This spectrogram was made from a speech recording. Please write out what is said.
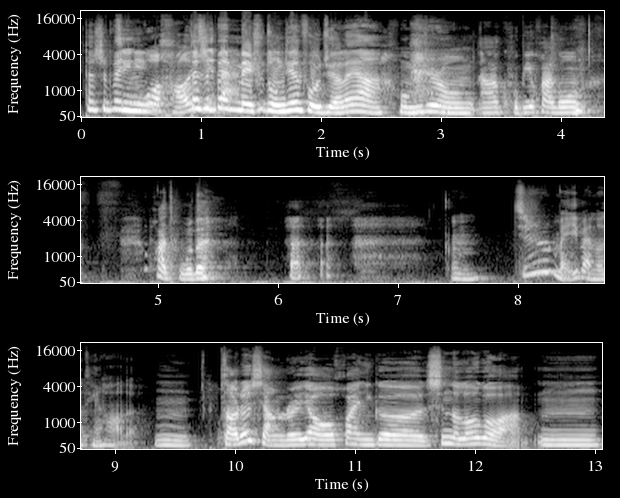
但是被你经过好几但是被美术总监否决了呀。我们这种啊苦逼画工 画图的，嗯，其实每一版都挺好的。嗯，早就想着要换一个新的 logo 啊。嗯，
